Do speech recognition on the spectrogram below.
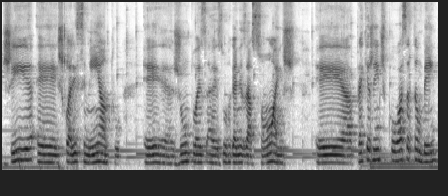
de é, esclarecimento é, junto às, às organizações, é, para que a gente possa também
